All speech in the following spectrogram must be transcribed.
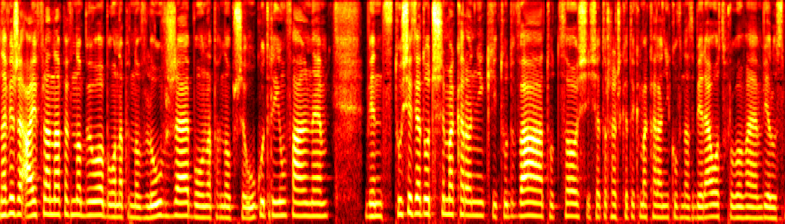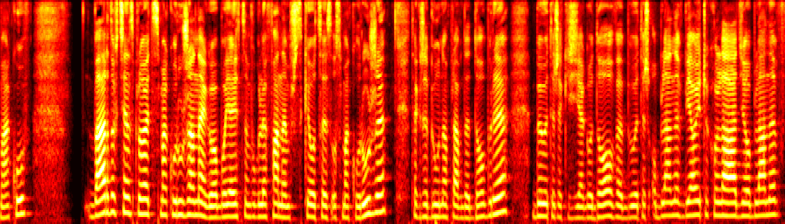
na wieży Eiffla na pewno było, było na pewno w Louvre, było na pewno przy łuku triumfalnym, więc tu się zjadło trzy makaroniki, tu dwa, tu coś i się troszeczkę tych makaroników nazbierało, spróbowałem wielu smaków. Bardzo chciałem spróbować smaku różanego, bo ja jestem w ogóle fanem wszystkiego, co jest o smaku róży, także był naprawdę dobry. Były też jakieś jagodowe, były też oblane w białej czekoladzie, oblane w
